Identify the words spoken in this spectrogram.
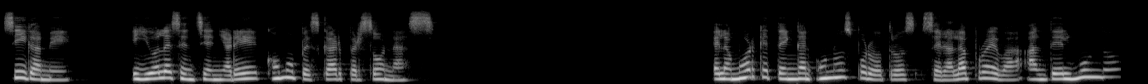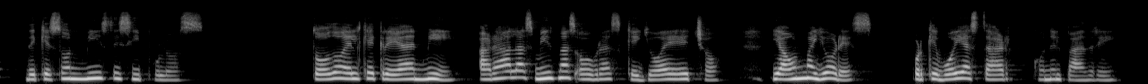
sígame, y yo les enseñaré cómo pescar personas. El amor que tengan unos por otros será la prueba ante el mundo de que son mis discípulos. Todo el que crea en mí hará las mismas obras que yo he hecho, y aún mayores, porque voy a estar con el Padre.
